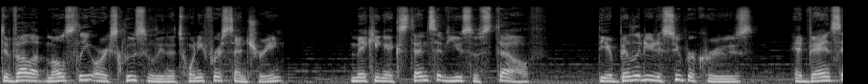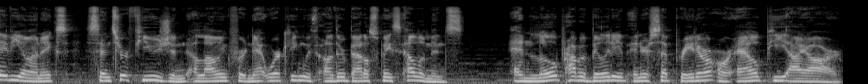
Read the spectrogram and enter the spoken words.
developed mostly or exclusively in the 21st century, making extensive use of stealth, the ability to supercruise, advanced avionics, sensor fusion allowing for networking with other battlespace elements, and low probability of intercept radar or LPIR.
